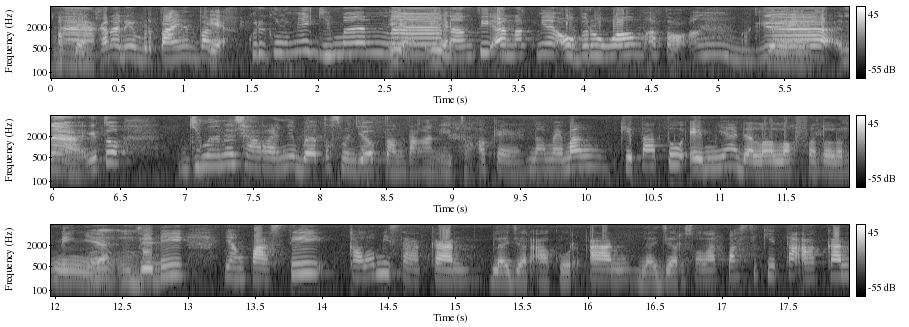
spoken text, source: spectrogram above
Nah, Oke. kan ada yang bertanya tentang Iya. kurikulumnya gimana? Iya, iya. Nanti anaknya overwhelm atau enggak? Nah, itu gimana caranya batas menjawab tantangan itu? Oke, nah memang kita tuh aimnya adalah love for learning ya. Jadi yang pasti kalau misalkan belajar Al-Quran, belajar sholat, pasti kita akan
